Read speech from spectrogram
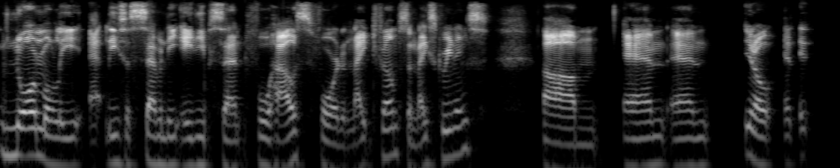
normally at least a 70 80% full house for the night films the night screenings. Um, and and you know and it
